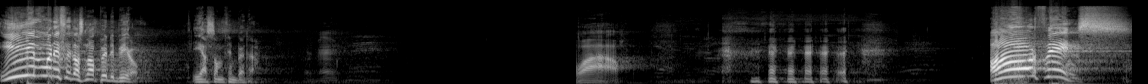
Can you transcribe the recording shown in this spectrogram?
even if he does not pay the bill, he has something better. Wow. All things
